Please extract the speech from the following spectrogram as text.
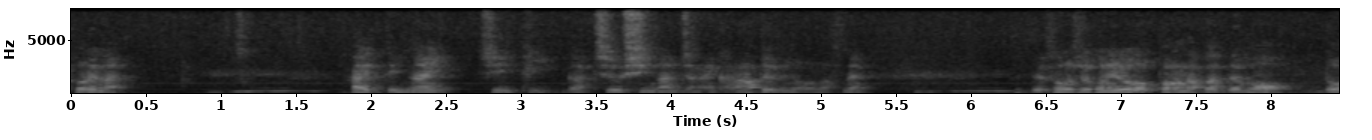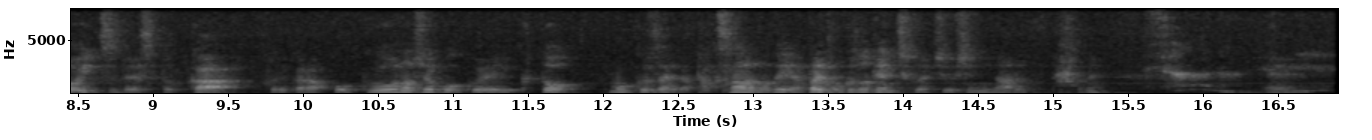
取れない。生えていない地域が中心なんじゃないかなというふうに思いますね。でその証拠のヨーロッパの中でもドイツですとかそれから北欧の諸国へ行くと木材がたくさんあるのでやっぱり木造建築が中心になるんですよね。そうなんですね、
